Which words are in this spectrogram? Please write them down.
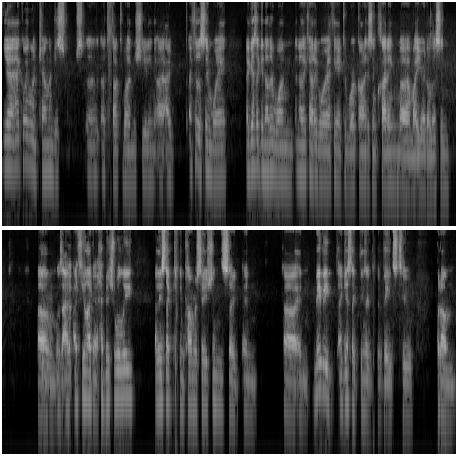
Yeah, echoing what Chandler just uh, talked about initiating, I, I, I feel the same way. I guess like another one, another category I think I could work on is inclining uh, my ear to listen. Um, mm. I, I feel like I habitually, at least like in conversations like, and uh, and maybe I guess like things like debates too, but um,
